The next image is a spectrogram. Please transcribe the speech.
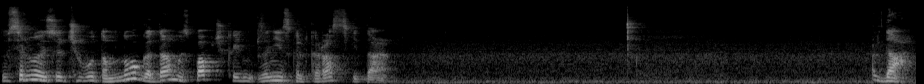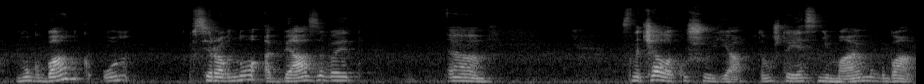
Но все равно, если чего-то много, да, мы с папочкой за несколько раз съедаем. Да, мукбанк, он все равно обязывает э, сначала кушаю я, потому что я снимаю мукбанг.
